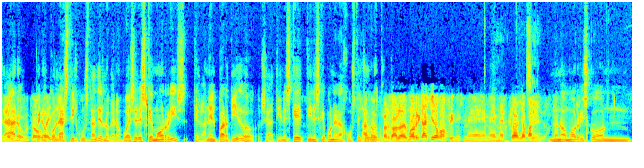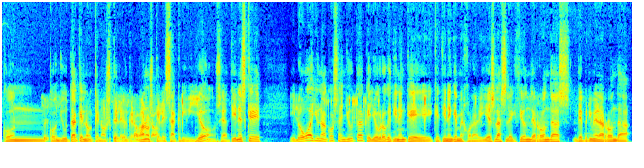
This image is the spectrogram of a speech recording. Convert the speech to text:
claro, pero con 20. las circunstancias, lo que no puede ser es que Morris te gane el partido. O sea, tienes que, tienes que poner ajustes. Ah, no, creo que- Perdón, lo de Morris ha sido con Phoenix, me, me he mezclado ya sí. partido. No, no, Morris con, con, Sí, con. Utah que, no- que nos que, Sí, le- vamos, que les acribilló. O sea, tienes que. Y luego hay una cosa en Utah que yo creo que tienen que, que tienen que mejorar y es la selección de rondas de primera ronda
